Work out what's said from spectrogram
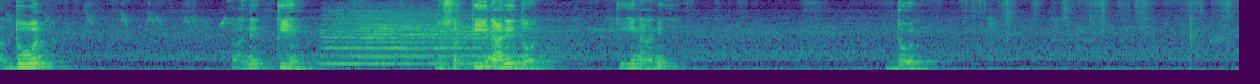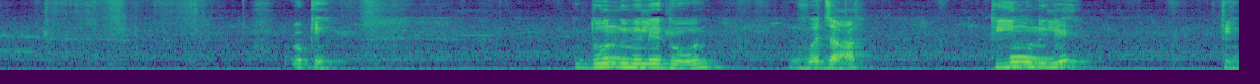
दोन आणि तीन. दुसरं तीन आणि दोन. तीन आणि दोन. ओके. दोन गुणिले दोन वजा तीन गुणिले तीन.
